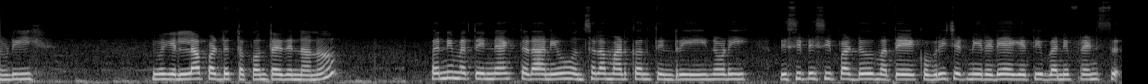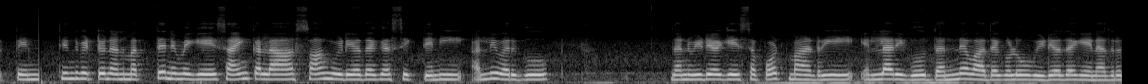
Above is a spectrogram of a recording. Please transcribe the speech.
ನೋಡಿ, ಇವಾಗ ಎಲ್ಲ ಪಡ್ಡು ತಗೊತಾ ಇದ್ದೀನಿ ನಾನು. ಬನ್ನಿ ಮತ್ತು ಇನ್ಯಾಕೆ ತಡ, ನೀವು ಒಂದ್ಸಲ ಮಾಡ್ಕೊಂಡು ರೀ ನೋಡಿ ಬಿಸಿ ಬಿಸಿ ಪಡ್ಡು ಮತ್ತು ಕೊಬ್ಬರಿ ಚಟ್ನಿ ರೆಡಿ ಆಗೈತಿ. ಬನ್ನಿ ಫ್ರೆಂಡ್ಸ್ ತಿನ್, ತಿಂದುಬಿಟ್ಟು ನಾನು ಮತ್ತೆ ನಿಮಗೆ ಸಾಯಂಕಾಲ ಸಾಂಗ್ ವಿಡಿಯೋದಾಗ ಸಿಗ್ತೀನಿ. ಅಲ್ಲಿವರೆಗೂ ನನ್ನ ವಿಡಿಯೋಗೆ ಸಪೋರ್ಟ್ ಮಾಡಿರಿ. ಎಲ್ಲರಿಗೂ ಧನ್ಯವಾದಗಳು. ವಿಡಿಯೋದಾಗ ಏನಾದರೂ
